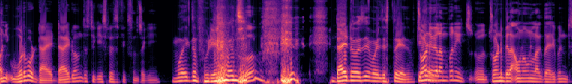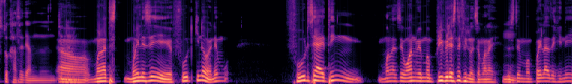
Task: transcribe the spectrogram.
अनि वाट अबाउट डायट डायटमा पनि त्यस्तो केही स्पेसिफिक्स हुन्छ कि? म एकदम फुडी मान्छे। हो? डाइटमा चाहिँ मैले त्यस्तो हेर्छु। चढ्ने बेलामा पनि चढ्ने बेला आउन आउनु लाग्दाखेरि पनि त्यस्तो खासै ध्यान मलाई त्यस मैले चाहिँ फुड किनभने फुड चाहिँ आई थिङ्क मलाई चाहिँ वान वेमा प्रिभिलेज नै फिल हुन्छ मलाई। जस्तै म पहिलादेखि नै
